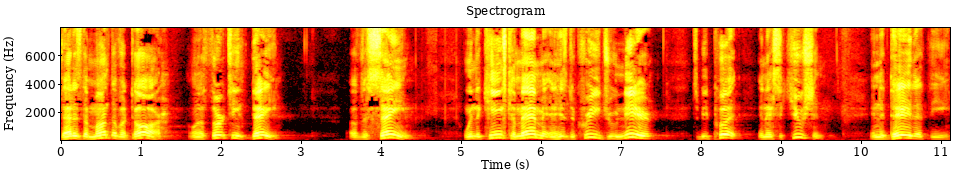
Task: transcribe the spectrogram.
that is the month of Adar, on the thirteenth day of the same, when the king's commandment and his decree drew near to be put in execution, in the day that the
